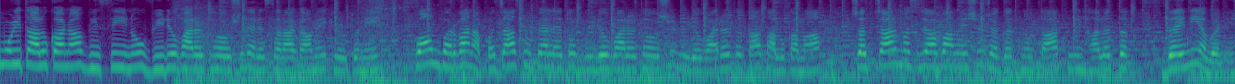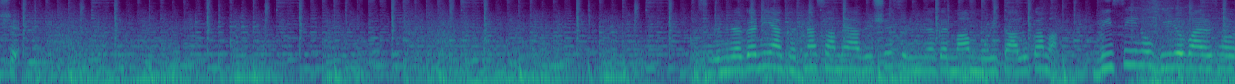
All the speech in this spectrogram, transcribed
મૂળી તાલુકાના વીસીનો વીડિયો વાયરલ થયો છે ત્યારે સરા ગામે ખેડૂતોને ફોર્મ ભરવાના પચાસ રૂપિયા લેતો વીડિયો વાયરલ થયો છે. વીડિયો વાયરલ થતા તાલુકામાં ચકચાર મચી પામે છે. જગતનો તાતની હાલત દયનીય બની છે. સુરેન્દ્રનગરની આ ઘટના સામે આવી છે. સુરેન્દ્રનગરમાં મૂળી તાલુકામાં વીસીનો વીડિયો વાયરલ થયો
